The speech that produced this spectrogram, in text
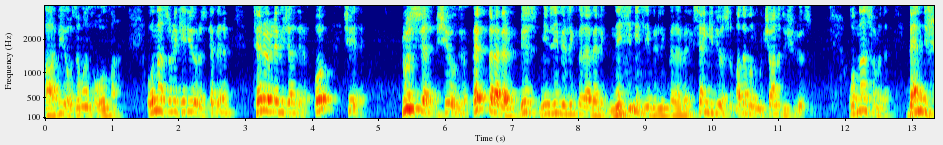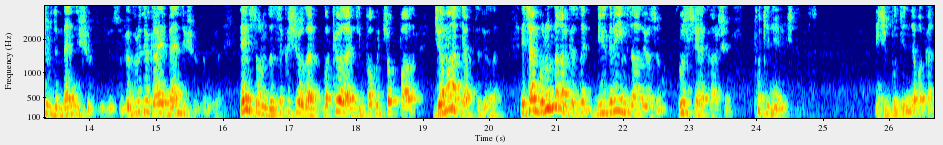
Abi o zaman olmaz. Ondan sonra geliyoruz efendim terörle mücadele. O şeydi. Rusya bir şey oluyor. Hep beraber biz milli birlik beraberlik. Nesi milli birlik beraberlik? Sen gidiyorsun adamın uçağını düşürüyorsun. Ondan sonra da ben düşürdüm ben düşürdüm diyorsun. Öbürü diyor ki hayır ben düşürdüm diyor. En sonunda sıkışıyorlar. Bakıyorlar ki pabuç çok pahalı. Cemaat yaptı diyorlar. E sen bunun da arkasında bildiri imzalıyorsun Rusya'ya karşı. Putin'i eleştiriyorsun. E şimdi Putin de bakar.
